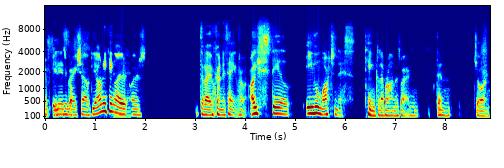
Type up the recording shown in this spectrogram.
is a, it is a great show. The only thing I, Uh, I was that I've kind of taken from I still even watching this think LeBron is better than, than Jordan.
